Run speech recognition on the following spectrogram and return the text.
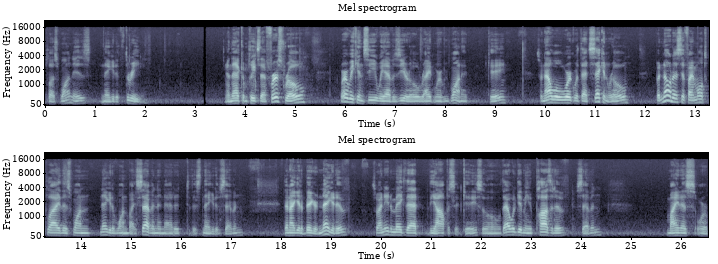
plus 1 is negative 3. And that completes that first row where we can see we have a 0 right where we want it. Okay, So now we'll work with that second row. But notice if I multiply this one negative 1 by 7 and add it to this negative 7, then I get a bigger negative. So I need to make that the opposite. Okay, So that would give me a positive 7 minus or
